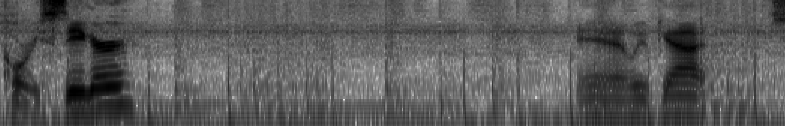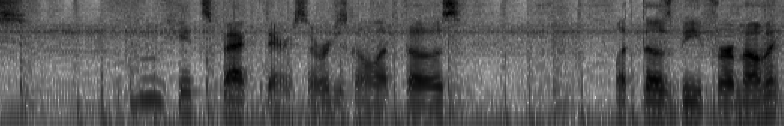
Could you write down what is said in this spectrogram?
Corey Seager. And we've got two hits back there, so we're just gonna let those let those be for a moment.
